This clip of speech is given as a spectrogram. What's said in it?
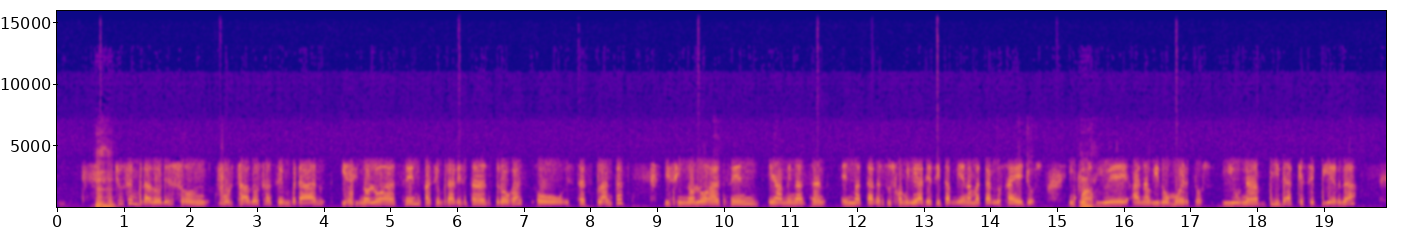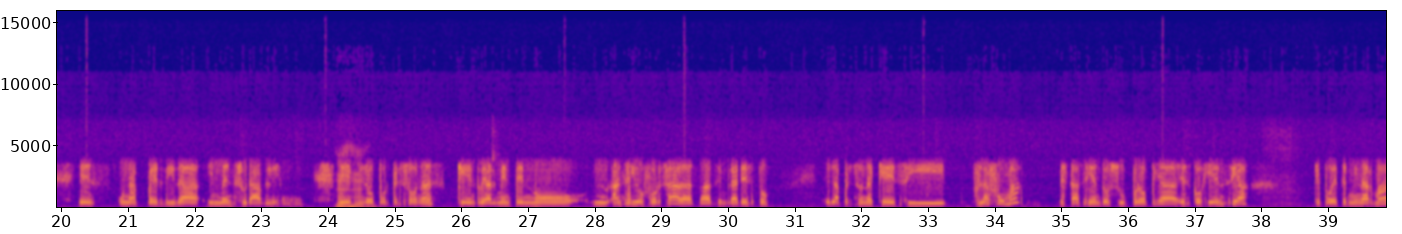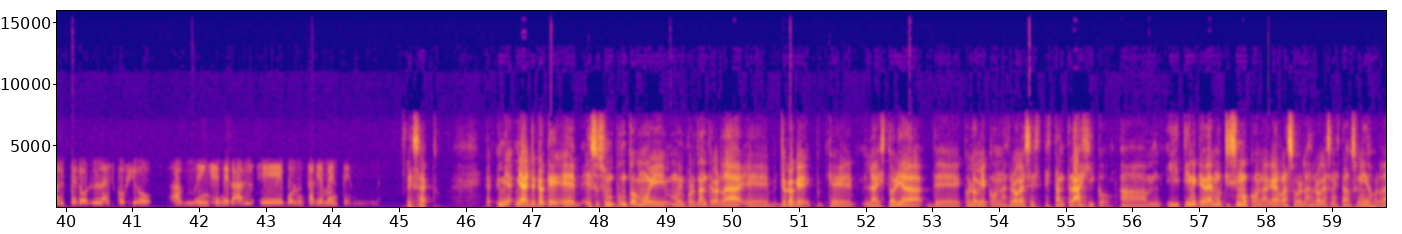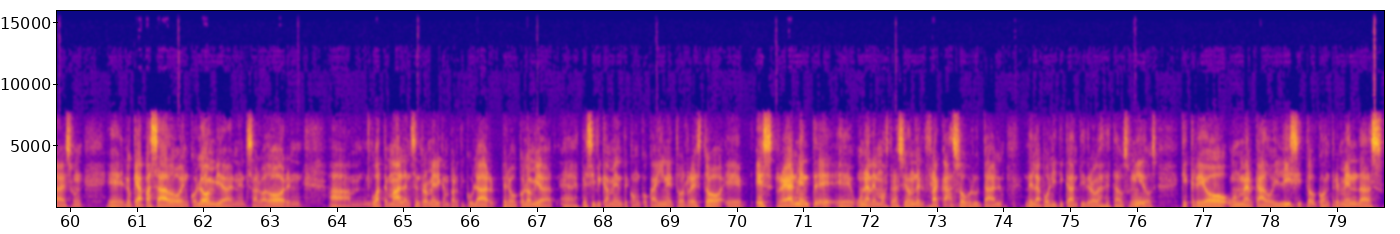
Muchos sembradores son forzados a sembrar y si no lo hacen, a sembrar estas drogas o estas plantas y si no lo hacen, eh, amenazan en matar a sus familiares y también a matarlos a ellos. Inclusive han habido muertos y una vida que se pierda es una pérdida inmensurable, Eh, pero por personas que realmente no han sido forzadas a sembrar esto. Eh, La persona que si la fuma está haciendo su propia escogencia que puede terminar mal, pero la escogió am, en general eh, voluntariamente. Exacto. Eh, Mira, mira, yo creo que eh, eso es un punto muy, muy importante, ¿verdad? Eh, yo creo que, que la historia de Colombia con las drogas es, es tan trágico am, y tiene que ver muchísimo con la guerra sobre las drogas en Estados Unidos, ¿verdad? Es un, eh, lo que ha pasado en Colombia, en El Salvador, en am, Guatemala, en Centroamérica en particular, pero Colombia eh, específicamente con cocaína y todo el resto, eh, es realmente eh, una demostración del fracaso brutal de la política antidrogas de Estados Unidos, que creó un mercado ilícito con tremendas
